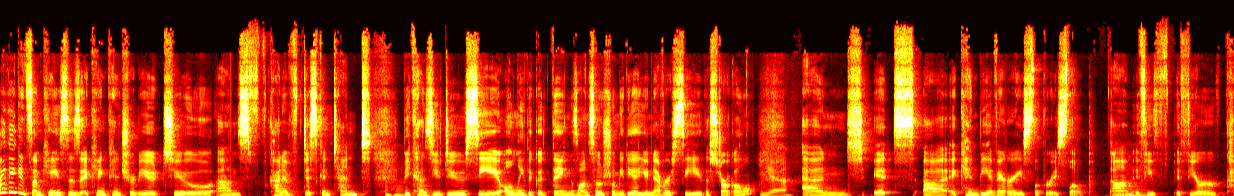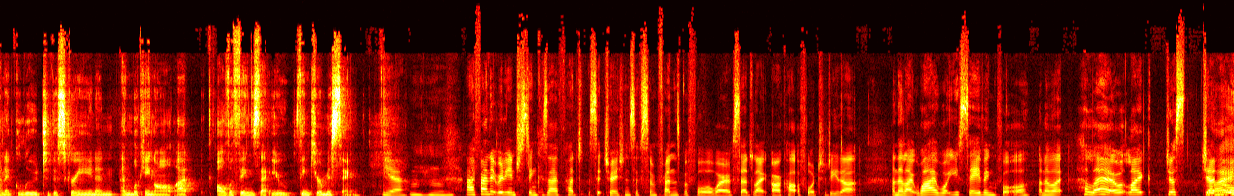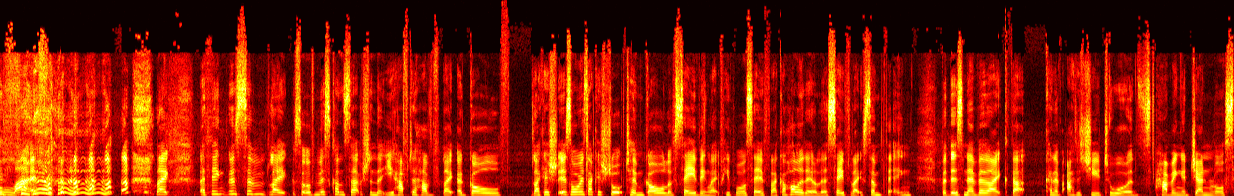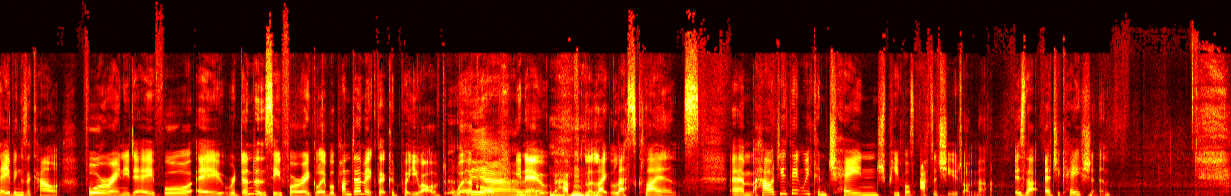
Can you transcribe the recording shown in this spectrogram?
I think in some cases it can contribute to um, this kind of discontent mm-hmm. because you do see only the good things on social media. You never see the struggle. Yeah, and it's uh, it can be a very slippery slope um, mm. if you if you're kind of glued to the screen and and looking all at all the things that you think you're missing. Yeah. Mm-hmm. I find it really interesting because I've had situations with some friends before where I've said, like, oh, I can't afford to do that. And they're like, why? What are you saving for? And I'm like, hello, like, just general life. life. like, I think there's some, like, sort of misconception that you have to have, like, a goal. Like, a, it's always like a short term goal of saving. Like, people will save for, like, a holiday or they'll save for, like, something. But there's never, like, that kind of attitude towards having a general savings account for a rainy day, for a redundancy, for a global pandemic that could put you out of work yeah, or, you know, right. have like less clients. Um, how do you think we can change people's attitude on that? Is that education?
